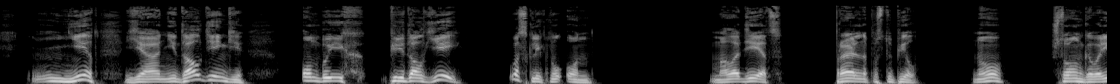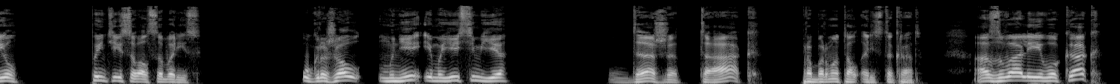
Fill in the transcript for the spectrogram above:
— Нет, я не дал деньги. Он бы их передал ей, — воскликнул он. — Молодец. Правильно поступил. Ну, что он говорил? — поинтересовался Борис. — Угрожал мне и моей семье. — Даже так? — пробормотал аристократ. — А звали его как?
